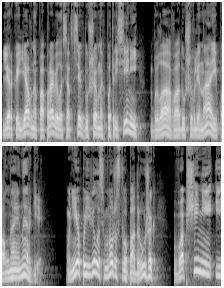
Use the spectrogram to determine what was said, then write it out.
Лерка явно поправилась от всех душевных потрясений, была воодушевлена и полна энергии. У нее появилось множество подружек, в общении и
